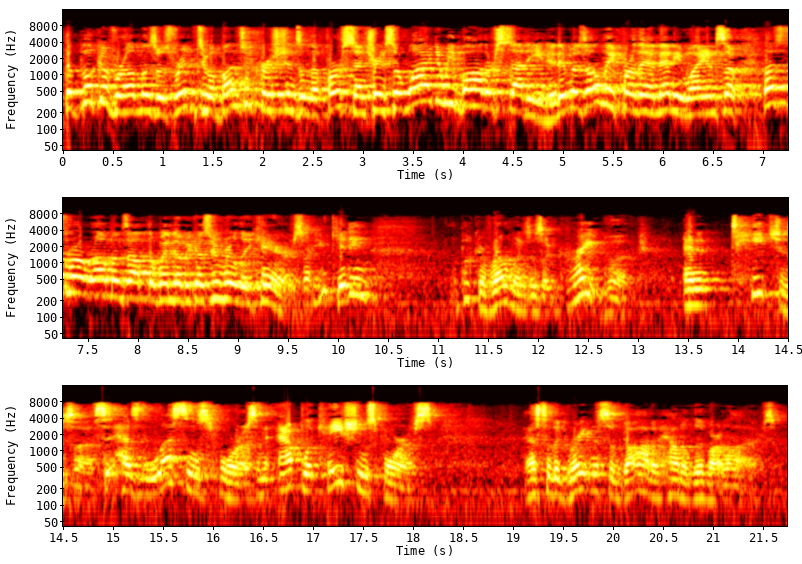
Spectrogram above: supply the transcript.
The book of Romans was written to a bunch of Christians in the first century, and so why do we bother studying it? It was only for them anyway, and so let's throw Romans out the window because who really cares? Are you kidding? The book of Romans is a great book. And it teaches us, it has lessons for us and applications for us as to the greatness of God and how to live our lives.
